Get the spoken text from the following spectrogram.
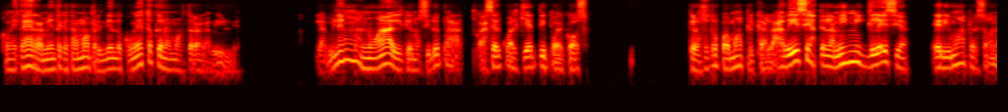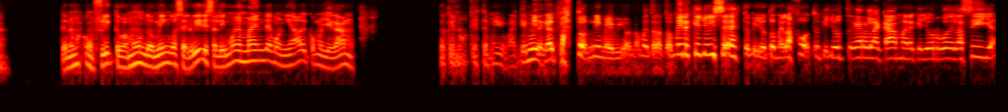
Con estas herramientas que estamos aprendiendo, con esto que nos muestra la Biblia. La Biblia es un manual que nos sirve para hacer cualquier tipo de cosa. Que nosotros podemos aplicarla. A veces hasta en la misma iglesia herimos a personas. Tenemos conflicto, vamos un domingo a servir y salimos más endemoniados de cómo llegamos que no, que este me vio mal, que mira que el pastor ni me vio, no me trató, mire que yo hice esto, que yo tomé la foto, que yo agarré la cámara, que yo rodé la silla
